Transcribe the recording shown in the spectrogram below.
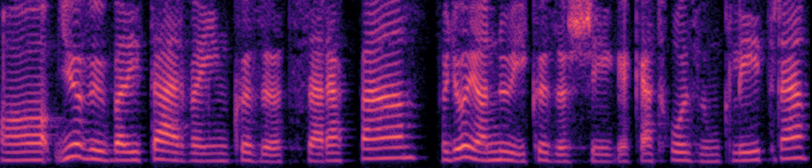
A jövőbeli terveink között szerepel, hogy olyan női közösségeket hozzunk létre,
